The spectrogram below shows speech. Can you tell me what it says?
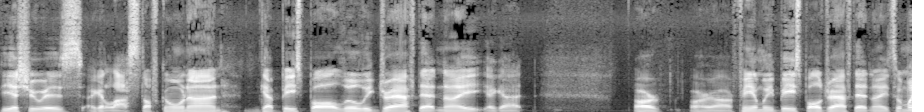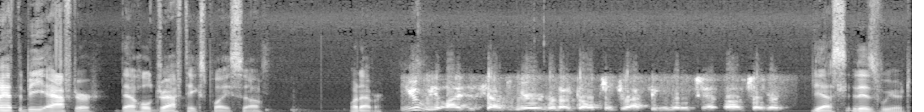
the issue is I got a lot of stuff going on. Got baseball, little league draft that night. I got our our uh, family baseball draft that night, so it might have to be after that whole draft takes place. So, whatever. You realize it sounds weird when adults are drafting little ch- uh, children. Yes, it is weird.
